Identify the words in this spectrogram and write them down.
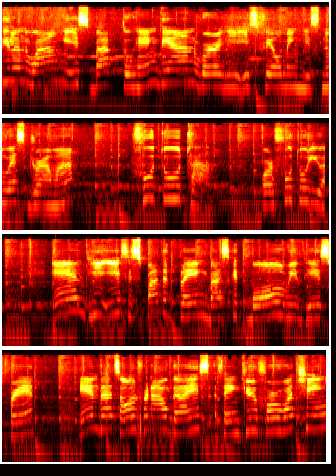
Dylan Wang, he is back to Hengdian where he is filming his newest drama, Fututa or Futu Yuan. And he is spotted playing basketball with his friend. And that's all for now guys. Thank you for watching.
